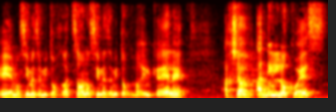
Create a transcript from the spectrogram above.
אה, הם עושים את זה מתוך רצון, עושים את זה מתוך דברים כאלה. עכשיו, אני לא כועס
